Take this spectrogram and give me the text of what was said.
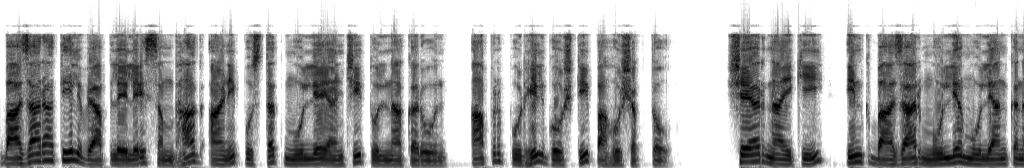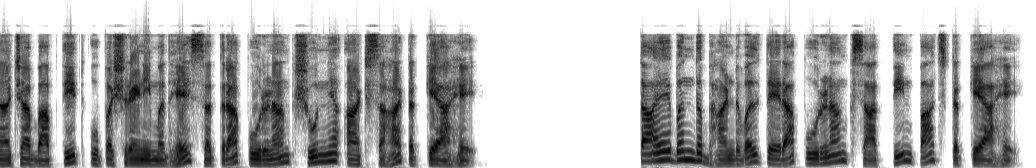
बाजारातील व्यापलेले संभाग आणि पुस्तक मूल्य यांची तुलना करून आपण पुढील गोष्टी पाहू शकतो. शेअर नायकी इंक बाजार मूल्य मूल्यांकनाच्या बाबतीत उपश्रेणीमध्ये सतरा पूर्णांक शून्य आठ सहा टक्के आहे. ताळेबंद भांडवल तेरा पूर्णांक सात तीन पाच टक्के आहे.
